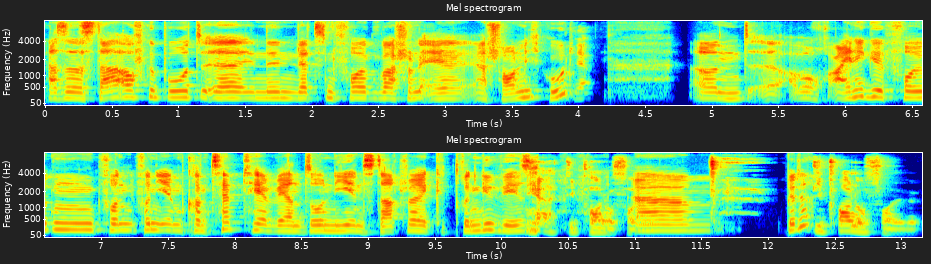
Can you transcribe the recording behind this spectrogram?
also das Star-Aufgebot äh, in den letzten Folgen war schon äh, erstaunlich gut. Ja. Und äh, aber auch einige Folgen von, von ihrem Konzept her wären so nie in Star Trek drin gewesen. Ja, die Porno-Folge. Ähm, bitte? Die Porno-Folge.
